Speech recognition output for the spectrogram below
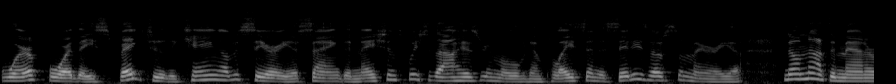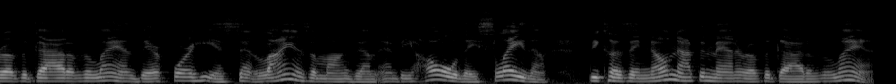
wherefore they spake to the king of Assyria, saying, The nations which thou hast removed and placed in the cities of Samaria know not the manner of the God of the land. Therefore he has sent lions among them, and behold, they slay them, because they know not the manner of the God of the land.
